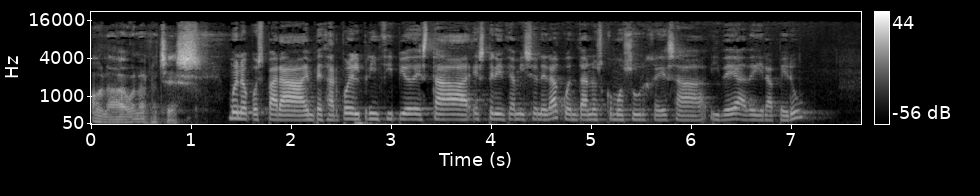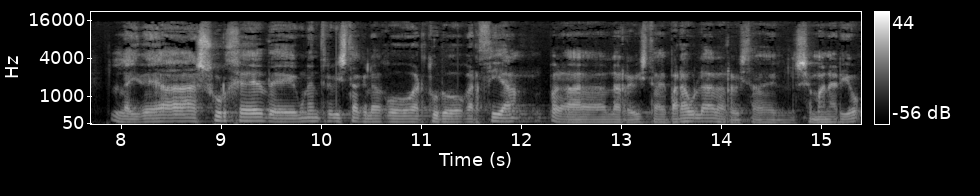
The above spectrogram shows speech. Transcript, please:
Hola, buenas noches. Bueno, pues para empezar por el principio de esta experiencia misionera, cuéntanos cómo surge esa idea de ir a Perú. La idea surge de una entrevista que le hago a Arturo García para la revista de Paraula, la revista del semanario,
